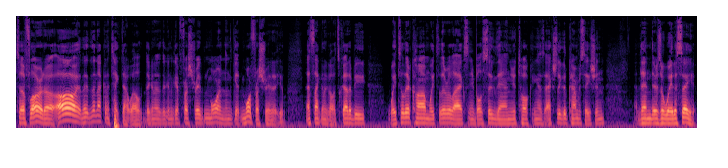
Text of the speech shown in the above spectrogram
to Florida, oh, they're not going to take that well. They're going to they're going to get frustrated more and then get more frustrated at you. That's not going to go. It's got to be wait till they're calm, wait till they're relaxed, and you're both sitting down, you're talking. It's actually a good conversation. Then there's a way to say it.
